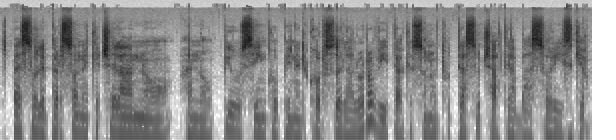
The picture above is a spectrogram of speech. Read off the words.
Spesso le persone che ce l'hanno hanno più sincopi nel corso della loro vita che sono tutte associate a basso rischio.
